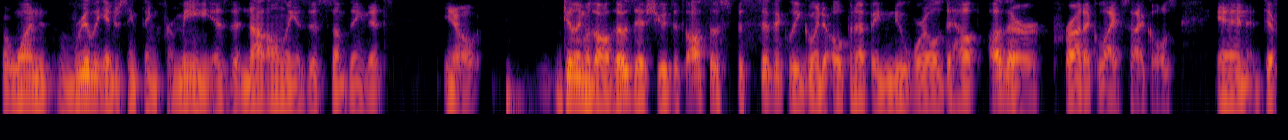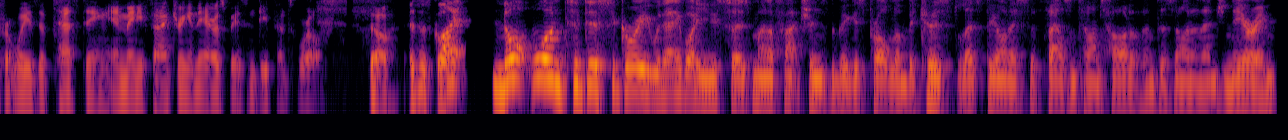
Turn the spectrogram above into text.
But one really interesting thing for me is that not only is this something that's, you know, dealing with all those issues, it's also specifically going to open up a new world to help other product life cycles in different ways of testing and manufacturing in the aerospace and defense world. So this is cool. I, not one to disagree with anybody who says manufacturing is the biggest problem because let's be honest, a thousand times harder than design and engineering.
